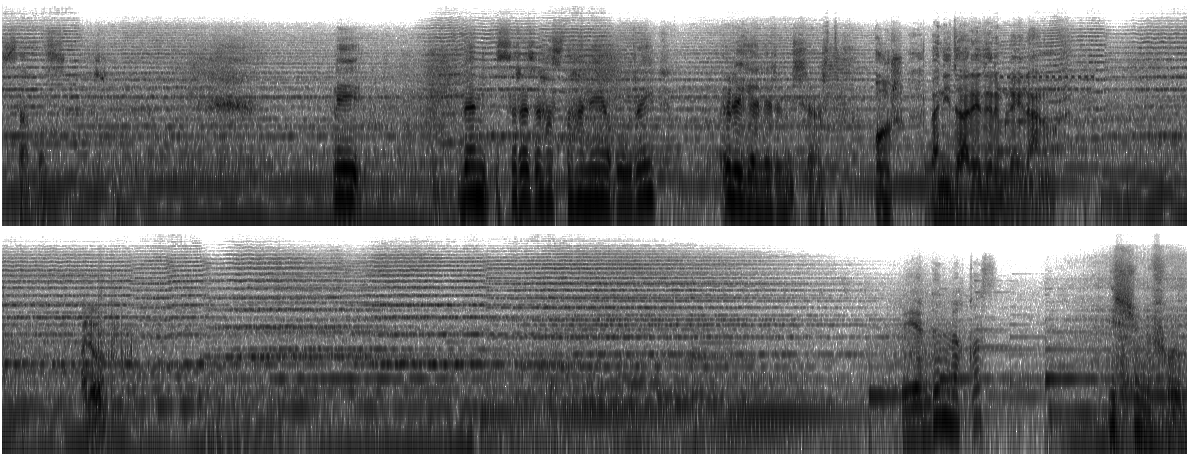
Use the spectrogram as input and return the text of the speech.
Sağ olsunlar. Ee, ben sıraca hastaneye uğrayıp öyle gelirim işe artık. Olur. Ben idare ederim Leyla Hanım'ı. Alo? Beğendin mi kız? İş üniformu.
